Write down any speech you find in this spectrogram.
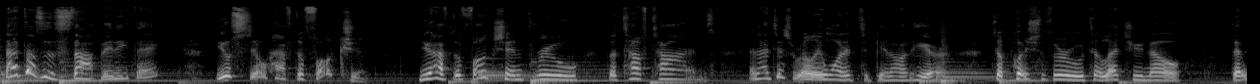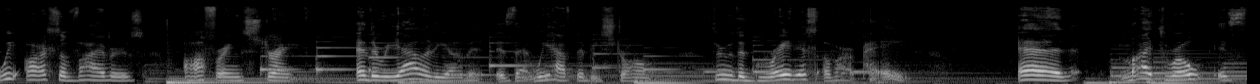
That doesn't stop anything. You still have to function. You have to function through the tough times. And I just really wanted to get on here to push through to let you know that we are survivors offering strength. And the reality of it is that we have to be strong through the greatest of our pain. And my throat is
